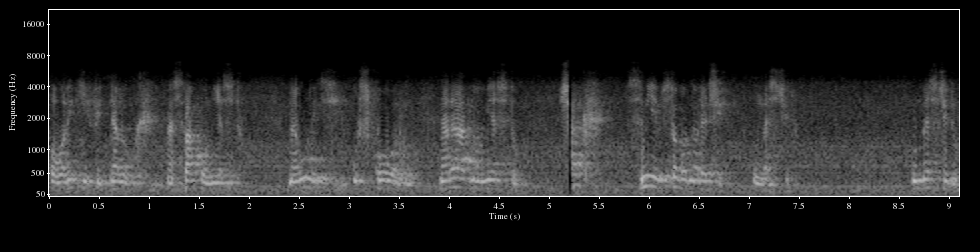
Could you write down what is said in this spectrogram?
ovoliki fitneluk na svakom mjestu na ulici, u školi, na radnom mjestu, čak smijem slobodno reći u mesčidu. U mesčidu.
